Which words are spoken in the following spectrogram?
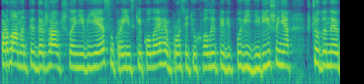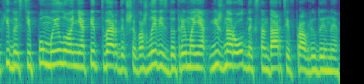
Парламенти держав-членів ЄС українські колеги просять ухвалити відповідні рішення щодо необхідності помилування, підтвердивши важливість дотримання міжнародних стандартів прав людини.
